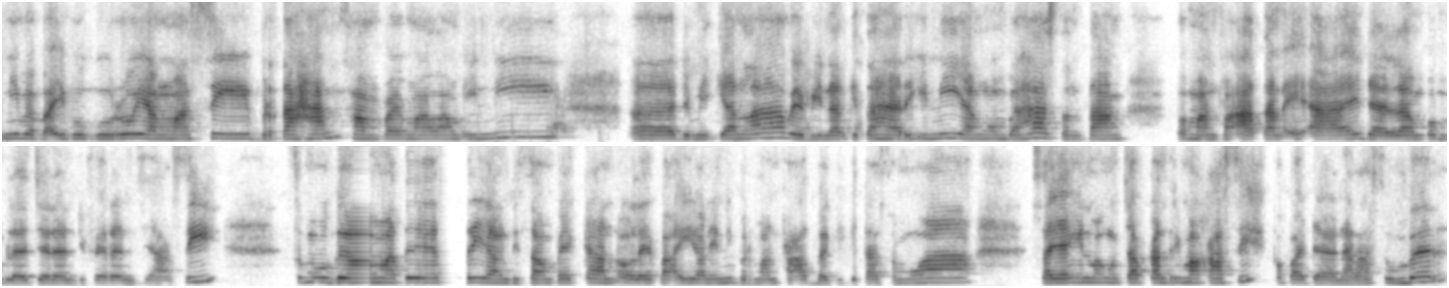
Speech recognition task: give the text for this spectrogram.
ini Bapak Ibu guru yang masih bertahan sampai malam ini. Eh, demikianlah webinar kita hari ini yang membahas tentang pemanfaatan AI dalam pembelajaran diferensiasi. Semoga materi yang disampaikan oleh Pak Ion ini bermanfaat bagi kita semua. Saya ingin mengucapkan terima kasih kepada narasumber,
